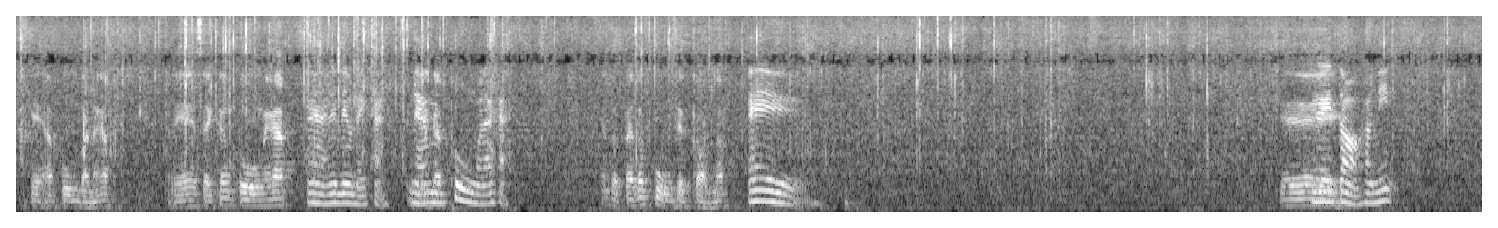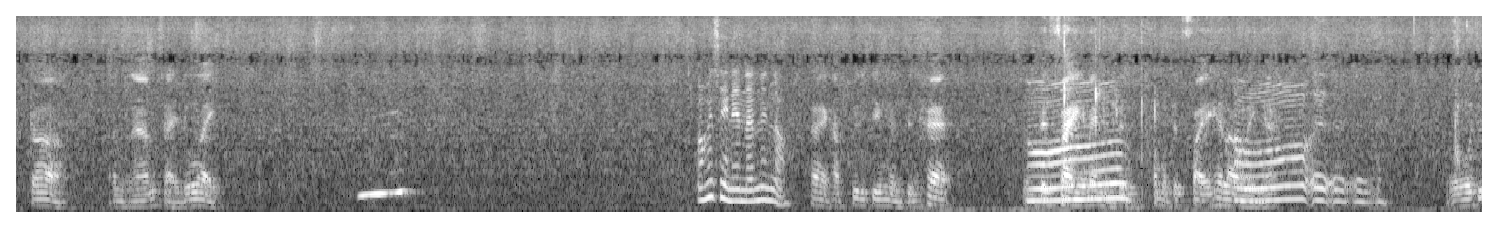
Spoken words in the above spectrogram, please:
โอเคเอาปรุงก่อนนะครับอันนี้ใส่เครื่องปรุงนะครับอ่าเร็วๆหน่อยค่ะน้ำมันพุ่งมาแล้วค่ะ ขั้นต่อไปต้องปรุงเสร็จก่อนเนาะเออ โอ เคยังไงต่อคราวนี้ ก็เอาน้ำใส่ด้วย เอาให้ใส่ในนั้นเลยเหรอ ใช่ครับคือจริงๆเหมือนเป็นแค่เหมือ๋อนอเป็นไฟใช่ไหมเหมือนเป็นเขาเหมือนเป็นไฟให้เราอ๋ออะไรเงี้ย เออเออเออโอ้ดู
